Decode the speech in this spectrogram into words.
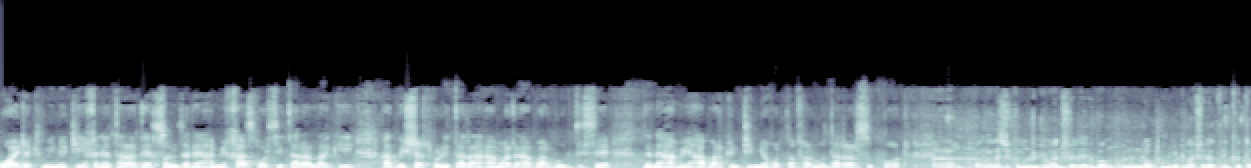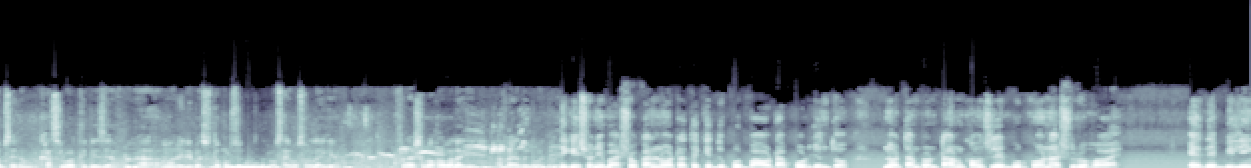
ওয়াইডার কমিউনিটি এখানে তারা দেখছেন যেন আমি কাজ করছি তারা লাগি আর বিশ্বাস করি তারা আমার আবার ভোট দিছে যেন আমি আবার কন্টিনিউ করতাম পারব তারার সাপোর্ট আহ, কমিউনিটির মানুষের এবং অন্যান্য কমিউনিটির মানুষের থেকে করতাম স্যার কাসলবার থেকে যে আপনারা আমার নির্বাচিত করছেন চার বছর লাগে আপনারা সবাই ভালো লাগে আপনারা ধন্যবাদ দিকে শনিবার সকাল নটা থেকে দুপুর বারোটা পর্যন্ত নর্থাম্পটন টাউন কাউন্সিলের ভোট গণনা শুরু হয় এতে বিলিং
